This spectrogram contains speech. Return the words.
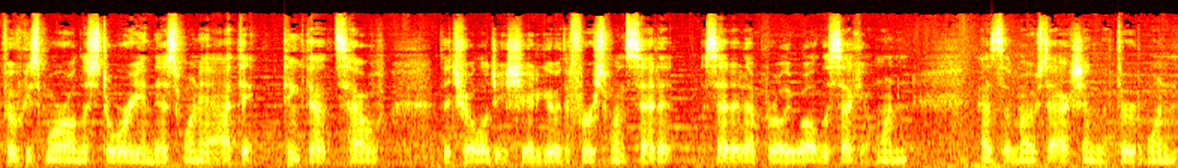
focus more on the story in this one. And I think think that's how the trilogy should go. The first one set it set it up really well. The second one has the most action. The third one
